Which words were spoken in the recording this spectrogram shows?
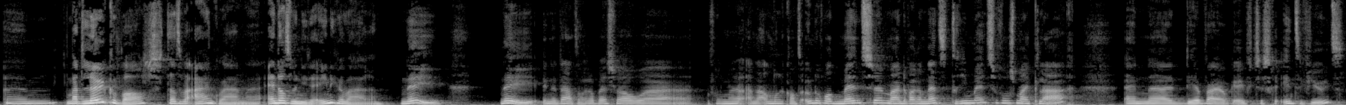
Ehm, maar het leuke was dat we aankwamen en dat we niet de enige waren. Nee. Nee, inderdaad. Er waren best wel, eh, volgens mij aan de andere kant ook nog wat mensen. Maar er waren net drie mensen volgens mij klaar. En eh, die hebben wij ook eventjes geïnterviewd.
